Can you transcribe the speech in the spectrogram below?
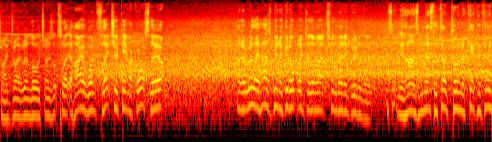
Try and drive it in low, tries to look slightly higher one. Fletcher came across there. And it really has been a good opening to the match for the men in green and white. It certainly has. I mean, that's the third corner kick, I think.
